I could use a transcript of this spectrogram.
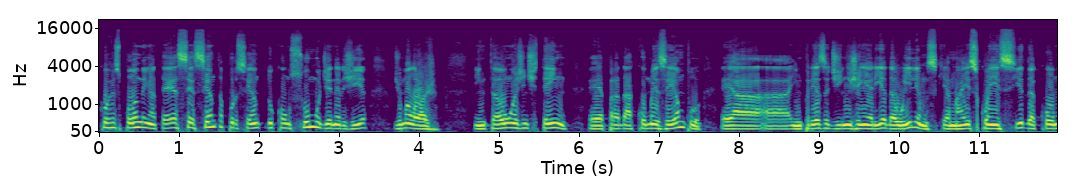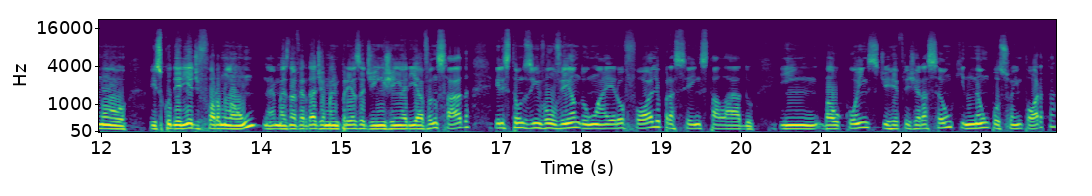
correspondem até 60% do consumo de energia de uma loja. Então, a gente tem, é, para dar como exemplo, é a, a, empresa de engenharia da Williams, que é mais conhecida como escuderia de Fórmula 1, né, mas na verdade é uma empresa de engenharia avançada. Eles estão desenvolvendo um aerofólio para ser instalado em balcões de refrigeração que não possuem porta.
